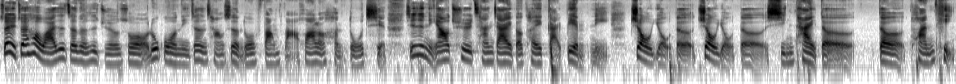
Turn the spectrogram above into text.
所以最后我还是真的是觉得说，如果你真的尝试很多方法，花了很多钱，其实你要去参加一个可以改变你旧有的旧有的心态的的团体。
